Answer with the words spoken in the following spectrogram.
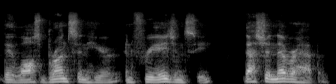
they lost Brunson here in free agency. That should never happen,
